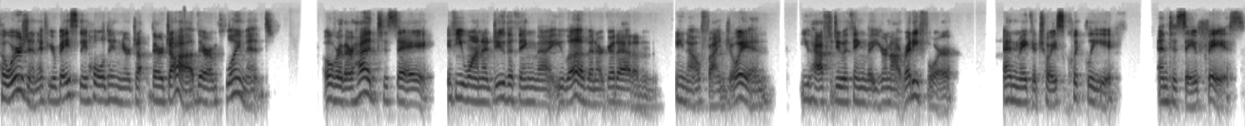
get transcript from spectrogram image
coercion. If you're basically holding your job their job their employment over their head to say if you want to do the thing that you love and are good at and you know find joy in you have to do a thing that you're not ready for and make a choice quickly and to save face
